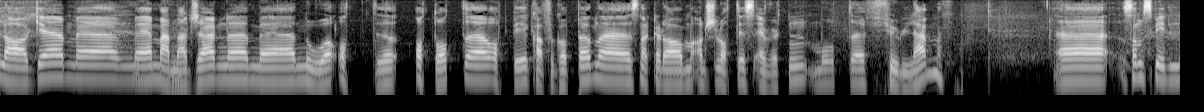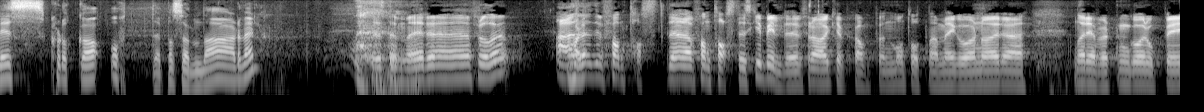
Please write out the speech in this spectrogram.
laget med, med, manageren med noe 8-8 oppi kaffekoppen. snakker da om Angelottis Everton mot Fulham. som spilles klokka åtte på søndag, er det vel? Det stemmer, Frode. Er det, det, er fantastiske bilder fra cupkampen mot Tottenham i går, når, eh, når Everton går opp i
